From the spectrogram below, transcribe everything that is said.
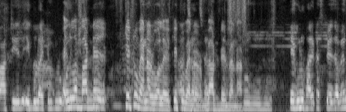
পার্টির এগুলো আইটেমগুলো এগুলো বার্থডে কেটু ব্যানার বলে কেটু ব্যানার। বার্থডে ব্যানার হুম, হুম। এগুলো ভাইয়ের কাছে পেয়ে যাবেন।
